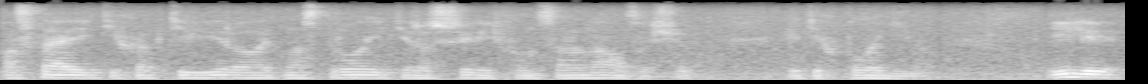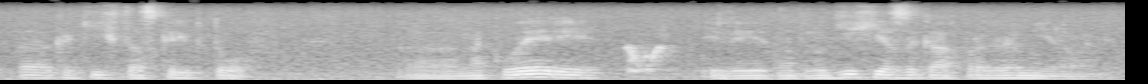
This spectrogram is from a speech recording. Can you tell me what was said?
поставить их, активировать, настроить и расширить функционал за счет этих плагинов. Или каких-то скриптов на query или на других языках программирования.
